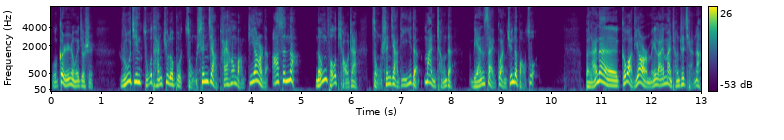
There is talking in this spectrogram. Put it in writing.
我个人认为就是，如今足坛俱乐部总身价排行榜第二的阿森纳能否挑战总身价第一的曼城的联赛冠军的宝座。本来呢，格瓦迪奥尔没来曼城之前呢，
